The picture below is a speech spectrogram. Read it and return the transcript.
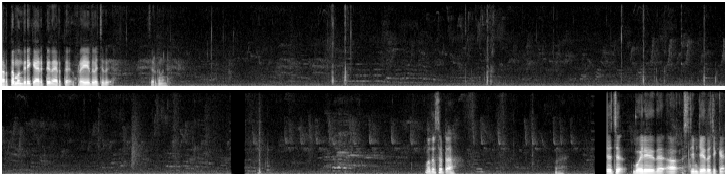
കറുത്ത മുന്തിരി ക്യാരറ്റ് നേരത്തെ ഫ്രൈ ചെയ്ത് വെച്ചത് ചേർക്കുന്നുണ്ട്. മദർസ് വെച്ച് ബോയിൽ ചെയ്ത് സ്റ്റീം ചെയ്ത ചിക്കൻ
